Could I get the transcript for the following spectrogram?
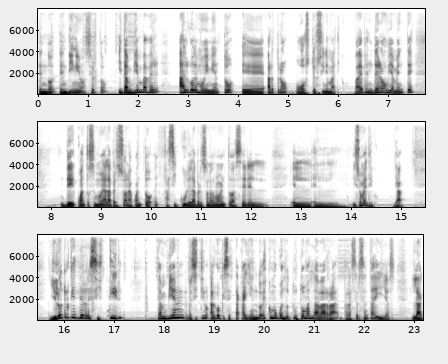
tendíneo, ¿cierto? Y también va a haber algo de movimiento eh, artro o osteocinemático. Va a depender, obviamente, de cuánto se mueva la persona, cuánto fascicule la persona al momento de hacer el, el isométrico, ¿ya? Y el otro que es de resistir, también resistir algo que se está cayendo es como cuando tú tomas la barra para hacer sentadillas, la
